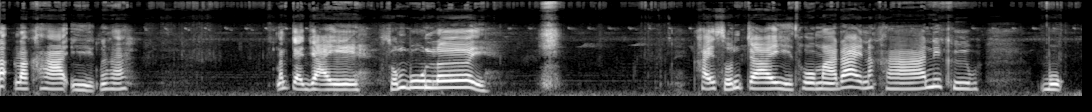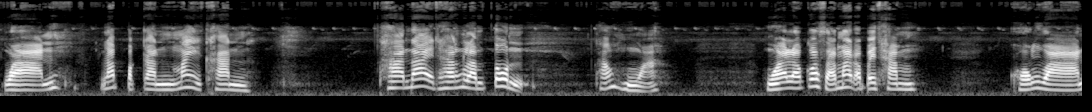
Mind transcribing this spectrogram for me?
ละราคาอีกนะคะ มันจะใหญ่สมบูรณ์เลย ใครสนใจโทรมาได้นะคะ นี่คือบุกหวาน รับประกันไม่คัน ทานได้ทั้งลำต้น ทั้งหัว หัวเราก็สามารถเอาไปทำของหวาน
